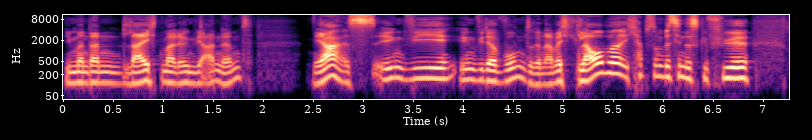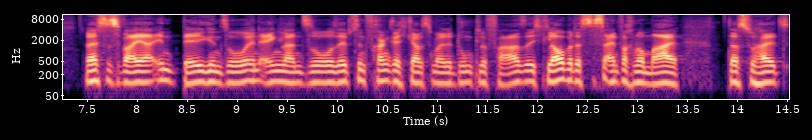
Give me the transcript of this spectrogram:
wie man dann leicht mal irgendwie annimmt. Ja, ist irgendwie, irgendwie der Wurm drin. Aber ich glaube, ich habe so ein bisschen das Gefühl, weißt, es war ja in Belgien so, in England so, selbst in Frankreich gab es mal eine dunkle Phase. Ich glaube, das ist einfach normal, dass du halt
